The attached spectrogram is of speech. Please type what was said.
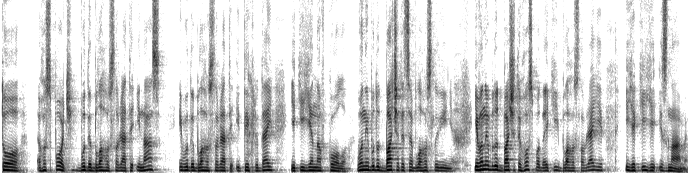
то Господь буде благословляти і нас, і буде благословляти і тих людей, які є навколо. Вони будуть бачити це благословіння. І вони будуть бачити Господа, який благословляє і який є із нами.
